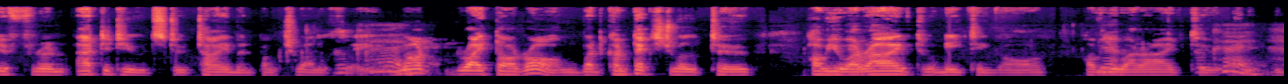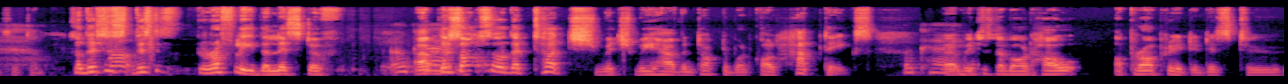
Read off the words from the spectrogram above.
different attitudes to time and punctuality. Okay. Not right or wrong, but contextual to how you arrive to a meeting or how yeah. you arrive to. Okay. So this well, is this is roughly the list of uh, okay. Uh, there's also the touch, which we haven't talked about, called haptics, uh, okay. uh, which is about how appropriate it is to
